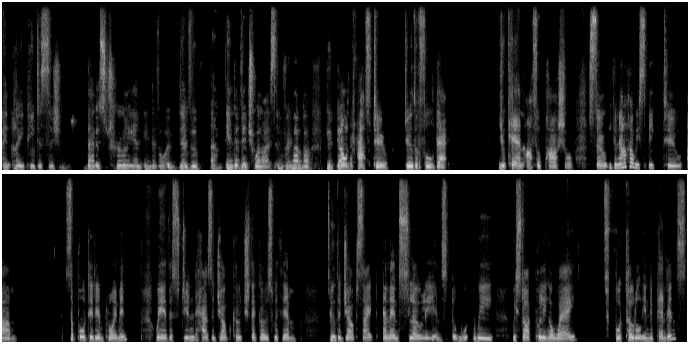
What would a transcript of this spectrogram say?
An IEP decision. That is truly an um, individualized. And remember, you don't have to do the full day. You can offer partial. So you know how we speak to um, supported employment, where the student has a job coach that goes with them to the job site, and then slowly we we start pulling away for total independence.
